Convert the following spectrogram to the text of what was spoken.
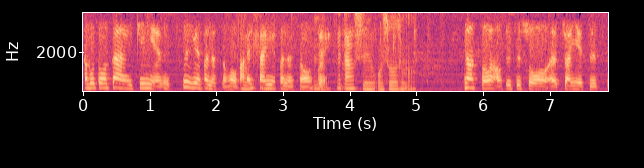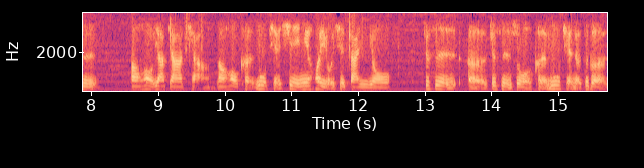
差不多在今年四月份的时候吧，哎三月份的时候，对嗯，那当时我说什么？那时候老师是说呃专业知识，然后要加强，然后可能目前心里面会有一些担忧，就是呃就是说可能目前的这个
